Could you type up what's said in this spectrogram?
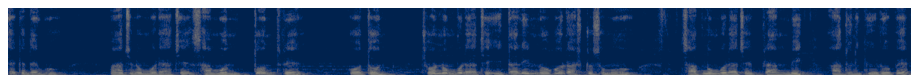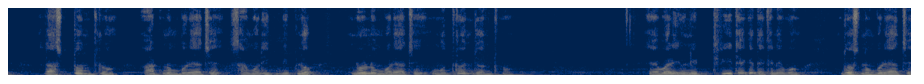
থেকে দেখব। পাঁচ নম্বরে আছে সামন্ততন্ত্রের পতন, ছ নম্বরে আছে ইতালির নগর রাষ্ট্রসমূহ, সাত নম্বরে আছে প্রারম্ভিক আধুনিক ইউরোপের রাজতন্ত্র, আট নম্বরে আছে সামরিক বিপ্লব, ন নম্বরে আছে মুদ্রণ যন্ত্র। এবার ইউনিট থ্রি থেকে দেখে নেব। দশ নম্বরে আছে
